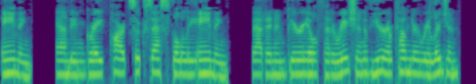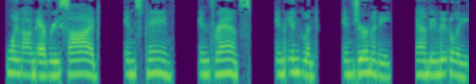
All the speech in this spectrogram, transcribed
aiming, and in great part successfully aiming, at an imperial federation of Europe under religion, when on every side, in Spain, in France, in England, in Germany, and in Italy.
